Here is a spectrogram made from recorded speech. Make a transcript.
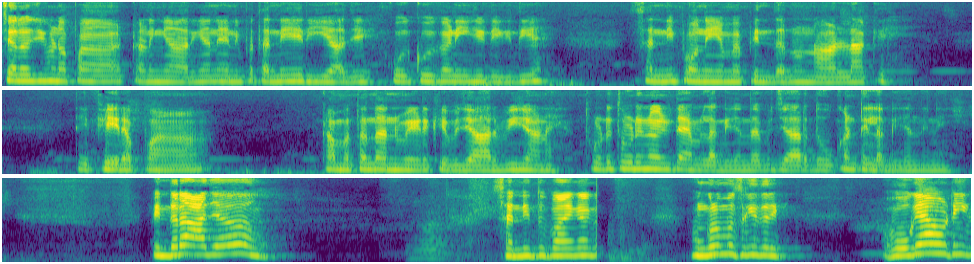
ਚਲੋ ਜੀ, ਹੁਣ ਆਪਾਂ ਕਣੀਆਂ ਆ ਰਹੀਆਂ ਨੇ ਨਹੀਂ ਪਤਾ ਨੇਰੀ ਆ ਜੇ ਕੋਈ ਕੋਈ ਕਣੀ ਜੀ ਡਿੱਗਦੀ ਹੈ। ਸੰਨੀ ਪਾਉਣੀ ਆ ਮੈਂ ਪਿੰਦਰ ਨੂੰ ਨਾਲ ਲਾ ਕੇ। ਤੇ ਫਿਰ ਆਪਾਂ ਕੰਮ ਧੰਦਾ ਨਿਬੇੜ ਕੇ ਬਾਜ਼ਾਰ ਵੀ ਜਾਣਾ। ਥੋੜੇ ਥੋੜੇ ਨਾਲ ਹੀ ਟਾਈਮ ਲੱਗ ਜਾਂਦਾ ਬਾਜ਼ਾਰ 2 ਘੰਟੇ ਲੱਗ ਜਾਂਦੇ ਨੇ ਜੀ। ਪਿੰਦਰ ਆ ਜਾ ਸੰਨੀ ਤੂੰ ਪਾਏਗਾ। ਉਂਗਲ ਮੁਸਕੀ ਤੇਰੀ। ਹੋ ਗਿਆ ਉਹ ਠੀਕ?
